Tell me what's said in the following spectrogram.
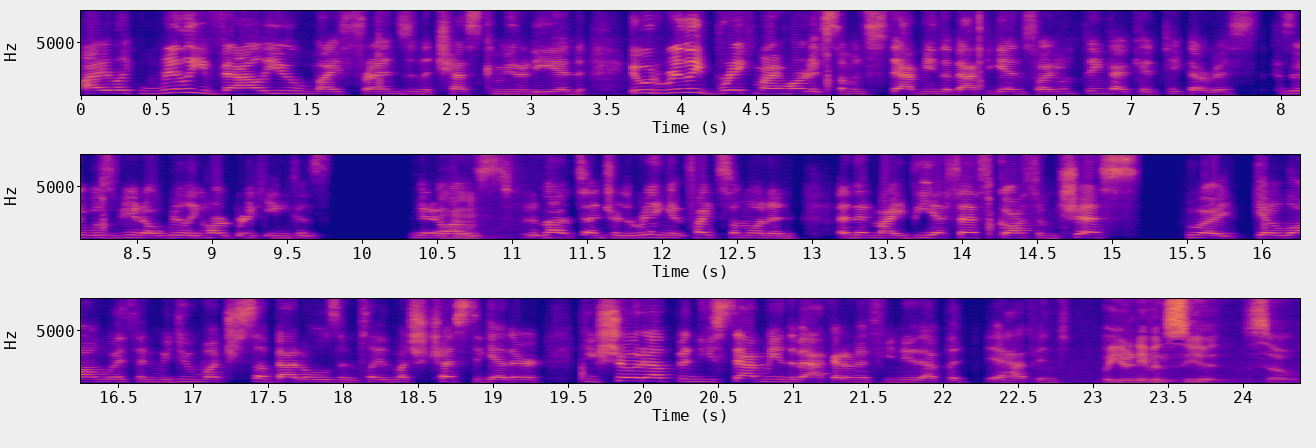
I like really value my friends in the chess community, and it would really break my heart if someone stabbed me in the back again. So I don't think I could take that risk because it was you know really heartbreaking because you know I Mhm. was about to enter the ring and fight someone, and and then my BFF Gotham Chess. Who I get along with, and we do much sub battles and play much chess together. He showed up and he stabbed me in the back. I don't know if you knew that, but it happened. But you didn't even see it, so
